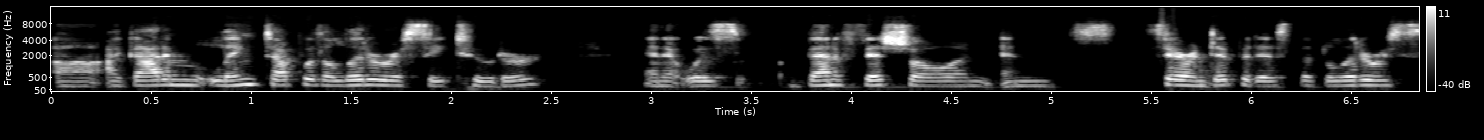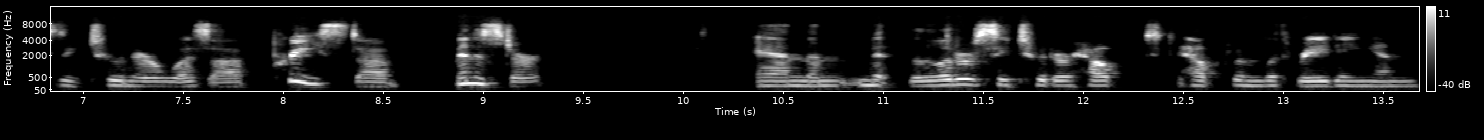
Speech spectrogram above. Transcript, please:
Uh, I got him linked up with a literacy tutor, and it was beneficial and, and serendipitous that the literacy tutor was a priest, a minister, and the, the literacy tutor helped helped him with reading and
